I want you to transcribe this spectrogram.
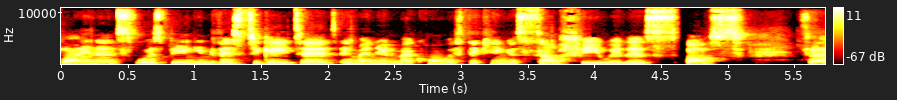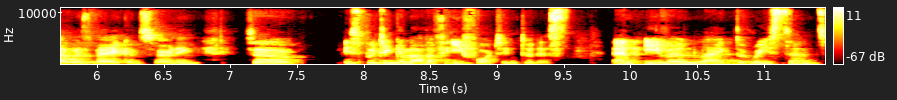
Binance was being investigated. Emmanuel Macron was taking a selfie with his boss. So that was very concerning. So he's putting a lot of effort into this. And even like the recent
